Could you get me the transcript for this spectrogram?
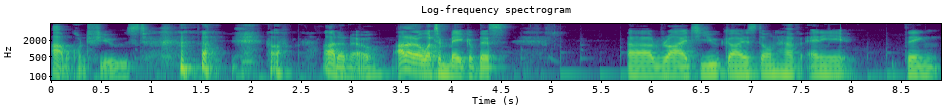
I'm confused. I don't know. I don't know what to make of this. Uh, right, you guys don't have anything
